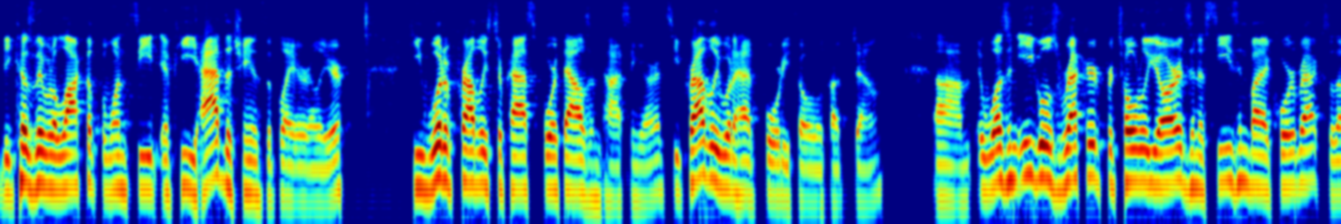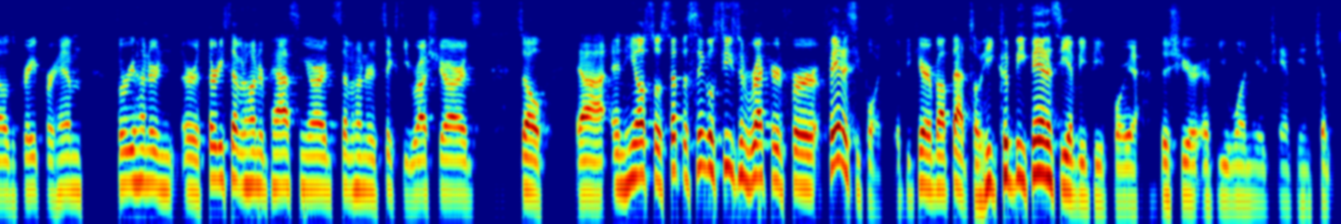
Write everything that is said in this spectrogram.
because they would have locked up the one seat if he had the chance to play earlier. He would have probably surpassed 4,000 passing yards. He probably would have had 40 total touchdowns. Um, it was an Eagles record for total yards in a season by a quarterback, so that was great for him. 300 or 3,700 passing yards, 760 rush yards. So, uh, and he also set the single season record for fantasy points, if you care about that. So he could be fantasy MVP for you this year if you won your championship.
